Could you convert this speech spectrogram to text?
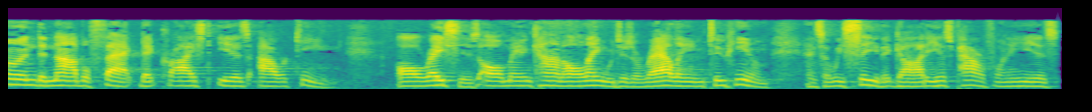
undeniable fact that Christ is our King. All races, all mankind, all languages are rallying to Him. And so we see that God is powerful and He is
